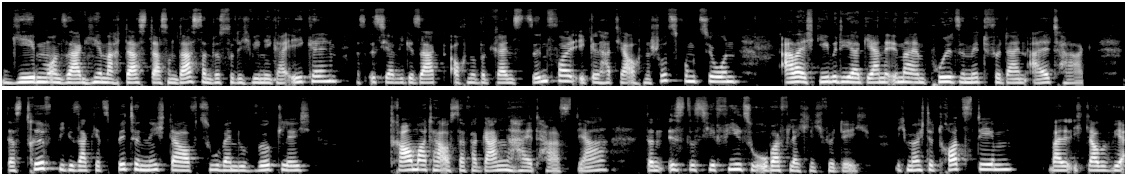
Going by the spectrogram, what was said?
geben und sagen, hier mach das, das und das, dann wirst du dich weniger ekeln. Das ist ja, wie gesagt, auch nur begrenzt sinnvoll. Ekel hat ja auch eine Schutzfunktion. Aber ich gebe dir ja gerne immer Impulse mit für deinen Alltag. Das trifft, wie gesagt, jetzt bitte nicht darauf zu, wenn du wirklich Traumata aus der Vergangenheit hast, ja, dann ist es hier viel zu oberflächlich für dich. Ich möchte trotzdem, weil ich glaube, wir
